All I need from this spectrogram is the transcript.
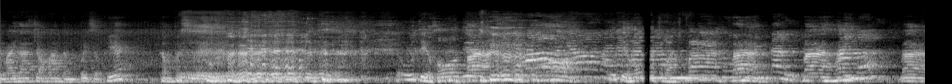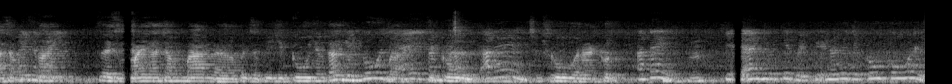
សម័យថាចង់បានទាំងពេជ្រសភាទាំងពេជ្រសភាឧទាហរណ៍ទៀតឧទាហរណ៍ច្បាស់ច្បាស់បាទបាទហើហើយយមើលបាទចង់ក្តីសម័ថាយក្តីសម័យថាចង់បានពេជ្រសភាជាគូអញ្ចឹងទៅជាខ្ញុំគូជាបាទអីជាគូអត់ទេគូអនាគតអត់ទេជាអីយើងទៀតមិនពាក្យហ្នឹងជាគូគូហ្នឹង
